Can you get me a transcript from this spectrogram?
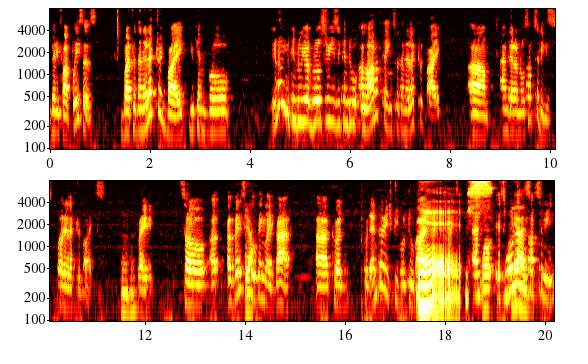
very far places but with an electric bike you can go you know you can do your groceries you can do a lot of things with an electric bike um, and there are no subsidies for electric bikes mm-hmm. right so uh, a very simple yeah. thing like that uh, could could encourage people to buy yes. and well, it's more yeah, than a subsidy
